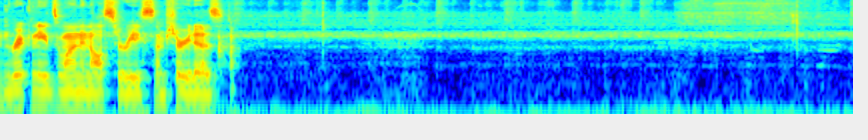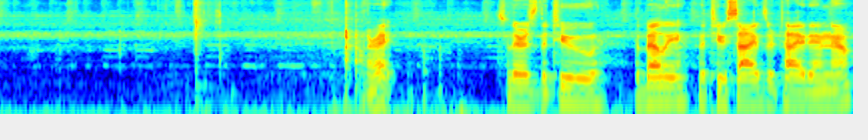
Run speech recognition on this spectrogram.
And Rick needs one and all Cerise. I'm sure he does. All right. So there's the two, the belly, the two sides are tied in now.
